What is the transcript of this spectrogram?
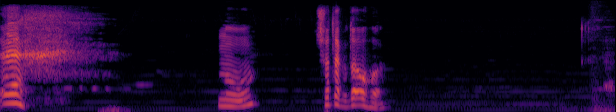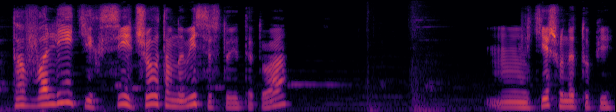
Ех. Ну. Що так довго? Та валіть їх всі, чого ви там на місці стоїте, то а? Які ж вони тупі.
